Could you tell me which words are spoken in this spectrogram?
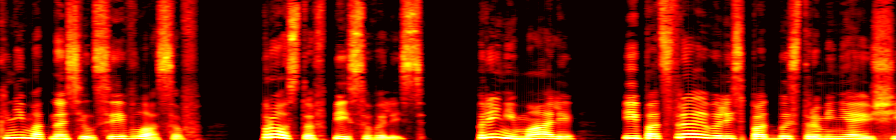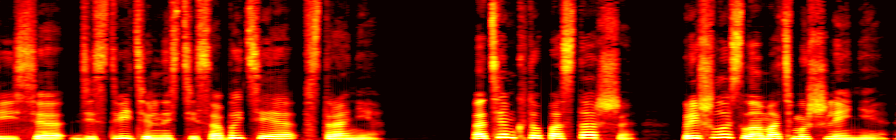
к ним относился и Власов, просто вписывались, принимали и подстраивались под быстро меняющиеся действительности события в стране. А тем, кто постарше, пришлось ломать мышление,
